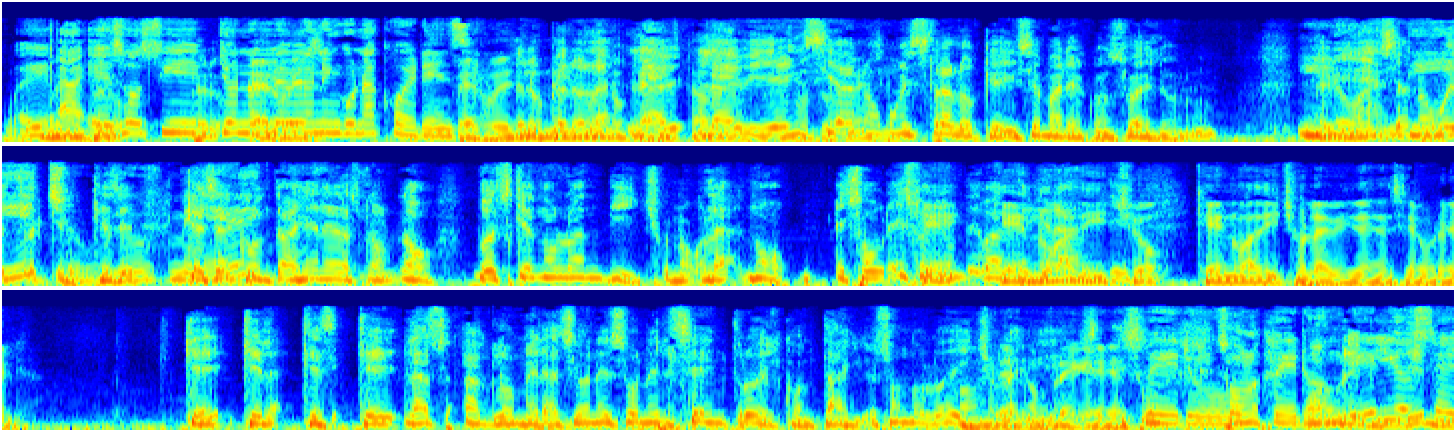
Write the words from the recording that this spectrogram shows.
Bueno, a pero- eso sí, pero- yo no le veo es- ninguna coherencia. pero es Pero, lo pero mismo la, evidencia no muestra lo que dice María Consuelo, ¿no? La Lo evidencia han no muestra dicho que, que se, que se médicos. contagian en las... No, no es que no lo han dicho, no, la- no sobre eso hay ¿Qué, un debate qué no ha dicho, qué no ha dicho la evidencia, Aurelio? Que, que, la- que- que las aglomeraciones son el centro del contagio. Eso no lo ha dicho Hombre, la no eso. Pero- pero, Aurelio, se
